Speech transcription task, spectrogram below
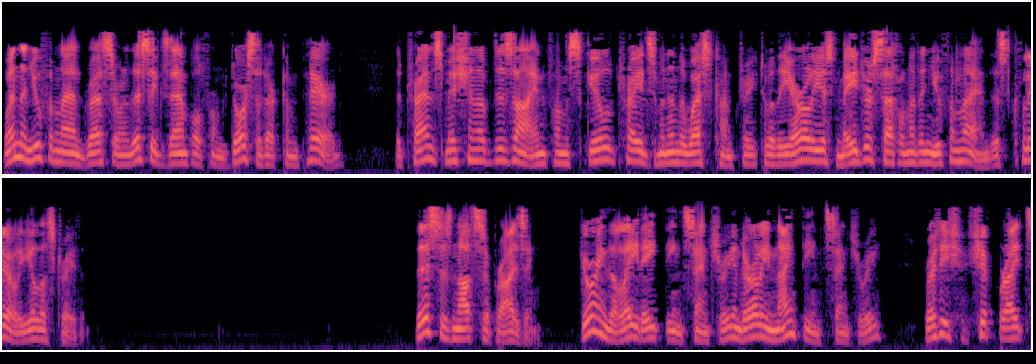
When the Newfoundland dresser and this example from Dorset are compared, the transmission of design from skilled tradesmen in the West Country to the earliest major settlement in Newfoundland is clearly illustrated. This is not surprising. During the late 18th century and early 19th century, British shipwrights,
